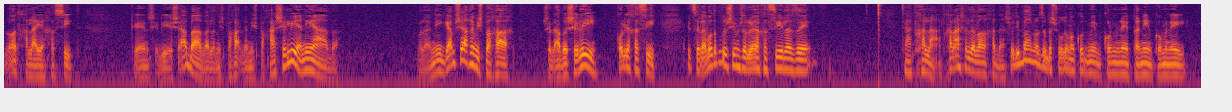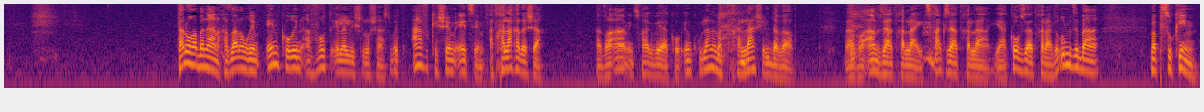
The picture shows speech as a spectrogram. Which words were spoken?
לא התחלה יחסית. כן, שלי יש אבא, אבל למשפחה, למשפחה שלי אני האבא. אבל אני גם שייך למשפחה של אבא שלי, הכל יחסי. אצל האבות הקדושים זה לא יחסי, אלא זה... זה התחלה, התחלה של דבר חדש. ודיברנו על זה בשיעורים הקודמים, כל מיני פנים, כל מיני... תנו רבנן, חז"ל אומרים, אין קוראים אבות אלא לשלושה. זאת אומרת, אב כשם עצם, התחלה חדשה. אברהם, יצחק ויעקב, הם כולם הם התחלה של דבר. ואברהם זה ההתחלה, יצחק זה ההתחלה, יעקב זה ההתחלה, ורואים את זה בפסוקים.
